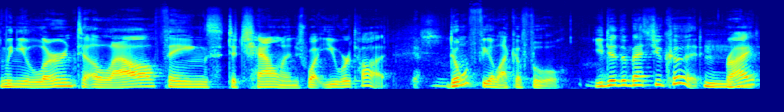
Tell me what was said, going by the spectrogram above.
when you learn to allow things to challenge what you were taught. Yes. Don't feel like a fool. You did the best you could, mm-hmm. right?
